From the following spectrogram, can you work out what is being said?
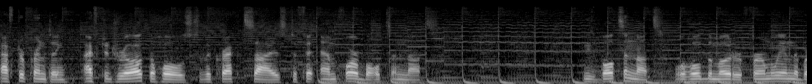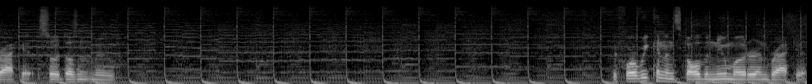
After printing, I have to drill out the holes to the correct size to fit M4 bolts and nuts. These bolts and nuts will hold the motor firmly in the bracket so it doesn't move. Before we can install the new motor and bracket,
